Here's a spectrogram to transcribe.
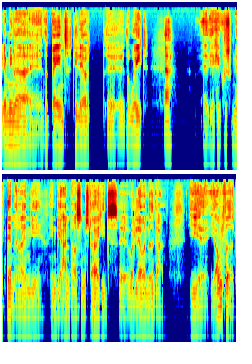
jeg mener uh, The Band, de lavede uh, The Wait. Jeg kan ikke huske, om det er den eller en af de, en af de andre sådan større hits, uh, hvor de laver en nedgang i, uh, i omkvædet.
